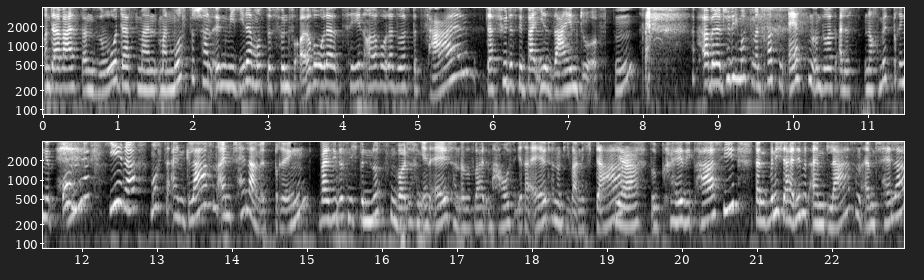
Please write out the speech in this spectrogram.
Und da war es dann so, dass man, man musste schon irgendwie, jeder musste 5 Euro oder 10 Euro oder sowas bezahlen, dafür, dass wir bei ihr sein durften. Aber natürlich musste man trotzdem essen und sowas alles noch mitbringen. Und jeder musste ein Glas und einen Teller mitbringen, weil sie das nicht benutzen wollte von ihren Eltern. Also es war halt im Haus ihrer Eltern und die war nicht da. Ja. So crazy Party. Dann bin ich da halt hin mit einem Glas und einem Teller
